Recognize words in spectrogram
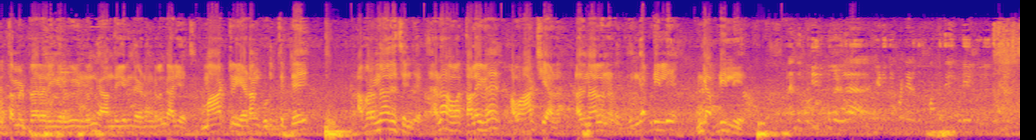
முத்தமிழ் பேரறிஞர் வீடுகளும் அந்த இருந்த இடங்களும் காலியாச்சு. மாற்று இடம் கொடுத்துட்டு அப்புறம் தான் அதை செஞ்சேன் ஆனா அவன் தலைவன் அவன் ஆட்சியாளன் அதனால நடக்குது. இங்க அப்படி இல்லையே இங்க அப்படி இல்லையே. இந்த குடியிருப்புகள்ல இடிக்கப்பட்ட இடத்துக்கு பக்கத்திலேயே குடியிருப்புகள் இருக்கு.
